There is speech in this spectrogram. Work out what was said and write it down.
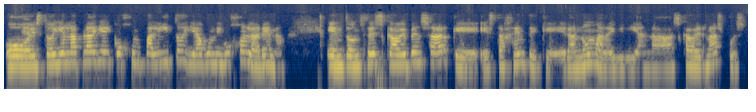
o estoy en la playa y cojo un palito y hago un dibujo en la arena. Entonces, cabe pensar que esta gente que era nómada y vivía en las cavernas, pues,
